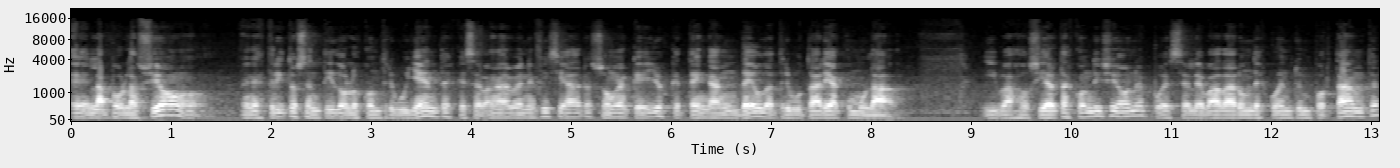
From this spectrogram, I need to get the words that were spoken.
la población en estricto sentido los contribuyentes que se van a beneficiar son aquellos que tengan deuda tributaria acumulada y bajo ciertas condiciones pues se le va a dar un descuento importante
